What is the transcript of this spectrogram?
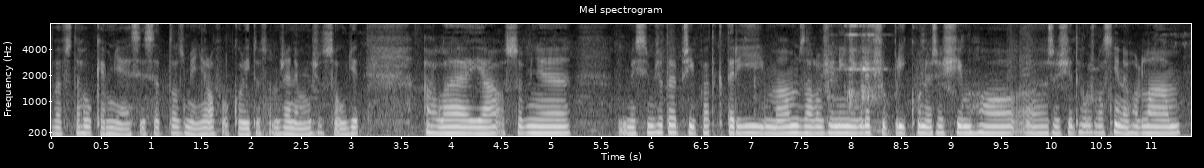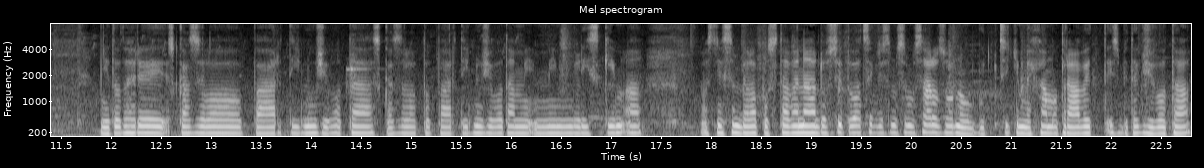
ve vztahu ke mně. Jestli se to změnilo v okolí, to samozřejmě nemůžu soudit, ale já osobně Myslím, že to je případ, který mám založený někde v šuplíku, neřeším ho, eh, řešit ho už vlastně nehodlám. Mě to tehdy zkazilo pár týdnů života, zkazilo to pár týdnů života mým blízkým a vlastně jsem byla postavená do situace, kdy jsem se musela rozhodnout, buď si tím nechám otrávit i zbytek života,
